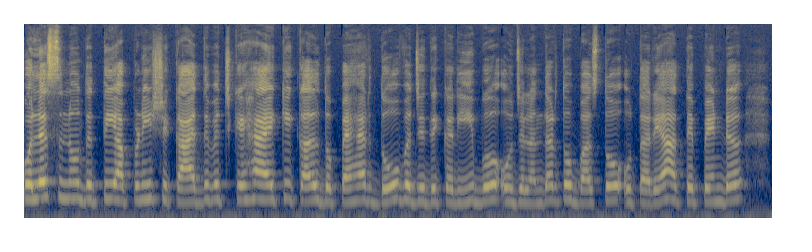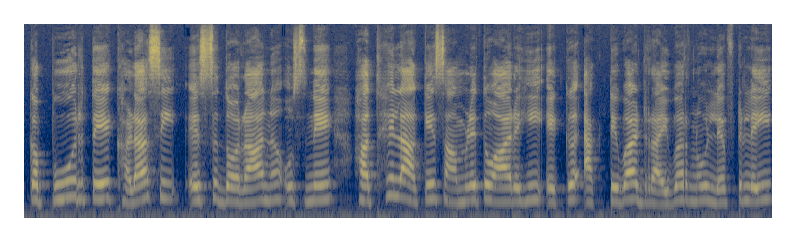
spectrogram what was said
ਪੁਲਿਸ ਨੂੰ ਦਿੱਤੀ ਆਪਣੀ ਸ਼ਿਕਾਇਤ ਦੇ ਵਿੱਚ ਕਿਹਾ ਹੈ ਕਿ ਕੱਲ ਦੁਪਹਿਰ 2 ਵਜੇ ਦੇ ਕਰੀਬ ਉਹ ਜਲੰਧਰ ਤੋਂ ਬੱਸ ਤੋਂ ਉਤਰਿਆ ਅਤੇ ਪਿੰਡ ਕਪੂਰ ਤੇ ਖੜਾ ਸੀ। ਇਸ ਦੌਰਾਨ ਉਸਨੇ ਹੱਥ ਹਿਲਾ ਕੇ ਸਾਹਮਣੇ ਤੋਂ ਆ ਰਹੀ ਇੱਕ ਐਕਟਿਵਾ ਡਰਾਈਵਰ ਨੂੰ ਲਿਫਟ ਲਈ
